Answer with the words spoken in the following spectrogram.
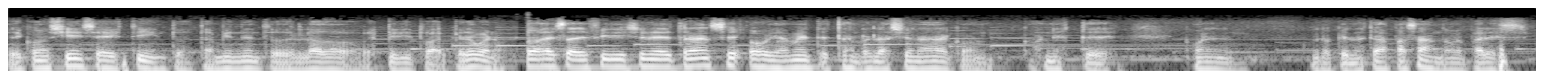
de conciencia distinto, también dentro del lado espiritual. Pero bueno, todas esas definiciones de trance obviamente están relacionadas con, con, este, con lo que nos está pasando, me parece.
